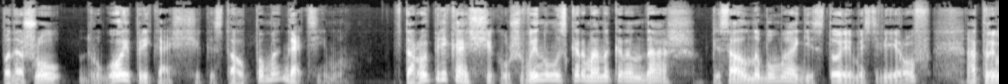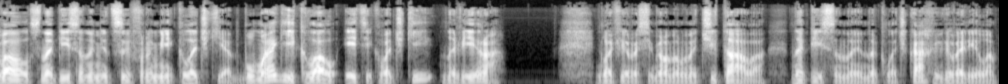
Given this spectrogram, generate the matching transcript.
Подошел другой приказчик и стал помогать ему. Второй приказчик уж вынул из кармана карандаш, писал на бумаге стоимость вееров, отрывал с написанными цифрами клочки от бумаги и клал эти клочки на веера. Глафира Семеновна читала написанное на клочках и говорила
